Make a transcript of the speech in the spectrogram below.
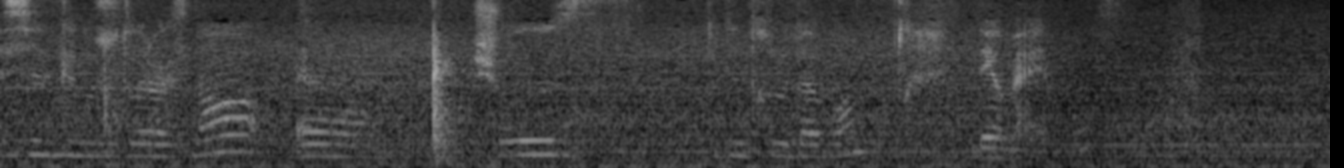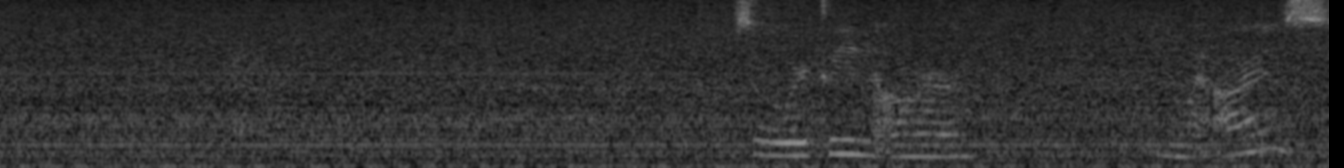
ياسين كنوجدو راسنا شوز كي ندخلو دابا دايو معايا So we're cleaning our my eyes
